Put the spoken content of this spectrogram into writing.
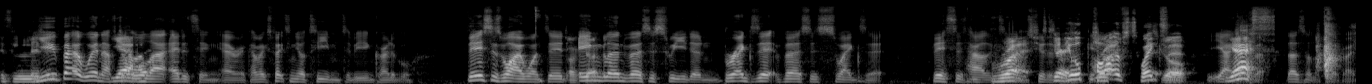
It's livid. You better win after Yeah, all that editing, Eric. I'm expecting your team to be incredible. This is what I wanted: Okay. England versus Sweden, Brexit versus Swexit. This is how the team should have. Brexit. You're been. part of Let's Swexit. go. Yeah. Yes! but That's not the point right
